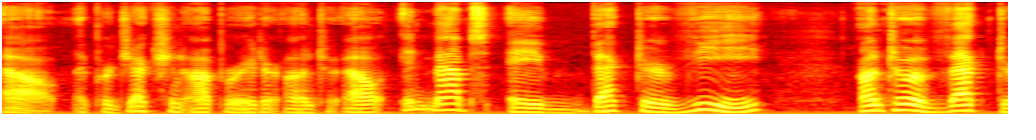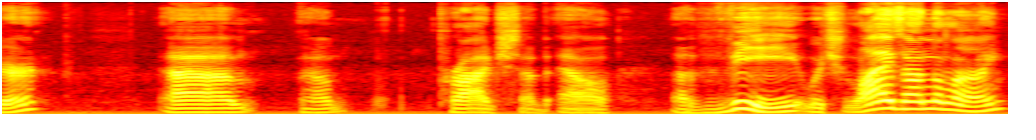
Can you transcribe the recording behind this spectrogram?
L, a projection operator onto L? It maps a vector V onto a vector, um, well, proj sub L of V, which lies on the line.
